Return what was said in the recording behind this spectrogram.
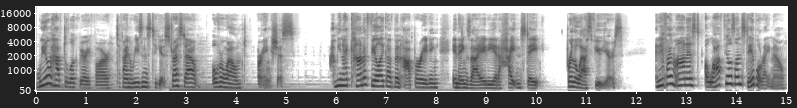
We don't have to look very far to find reasons to get stressed out, overwhelmed, or anxious. I mean, I kind of feel like I've been operating in anxiety at a heightened state for the last few years. And if I'm honest, a lot feels unstable right now.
